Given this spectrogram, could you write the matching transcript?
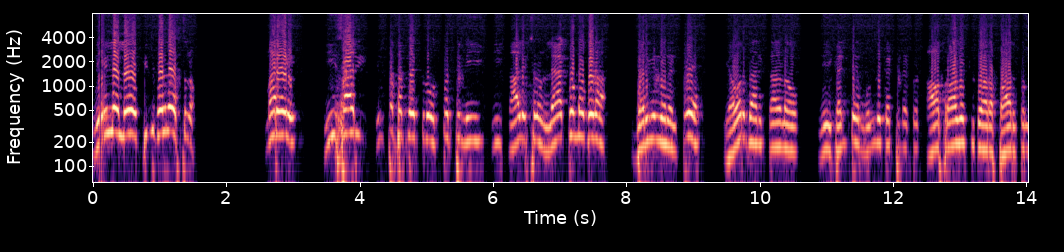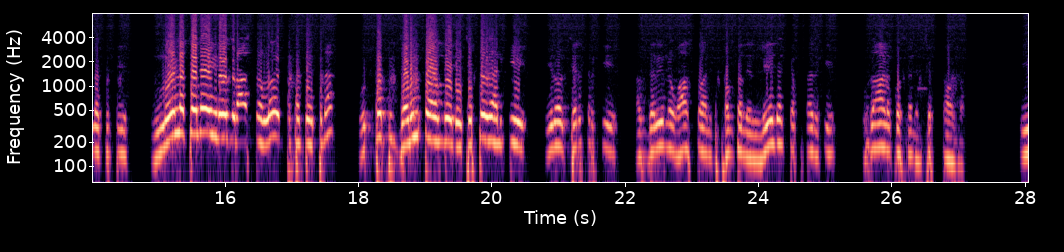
నీళ్ళే లేవు కింది వదిలేస్తున్నాం. మరి ఈసారి ఇంత పెద్ద ఎత్తున ఉత్పత్తి మీ ఈ కాళేశ్వరం లేకుండా కూడా జరిగిందనంటే ఎవరు దానికి కారణం? నీకంటే ముందు కట్టినటువంటి ఆ ప్రాజెక్టు ద్వారా పారుతున్నటువంటి నీళ్ళతోనే ఈ రోజు రాష్ట్రంలో ఇంత పెద్ద ఎత్తున ఉత్పత్తి జరుగుతూ ఉంది. నేను చెప్పేదానికి ఈ రోజు చరిత్రకి అది జరిగిన వాస్తవానికి కొంత నేను లేదని చెప్పడానికి ఉదాహరణ కోసం నేను చెప్తా ఉన్నాను ఈ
